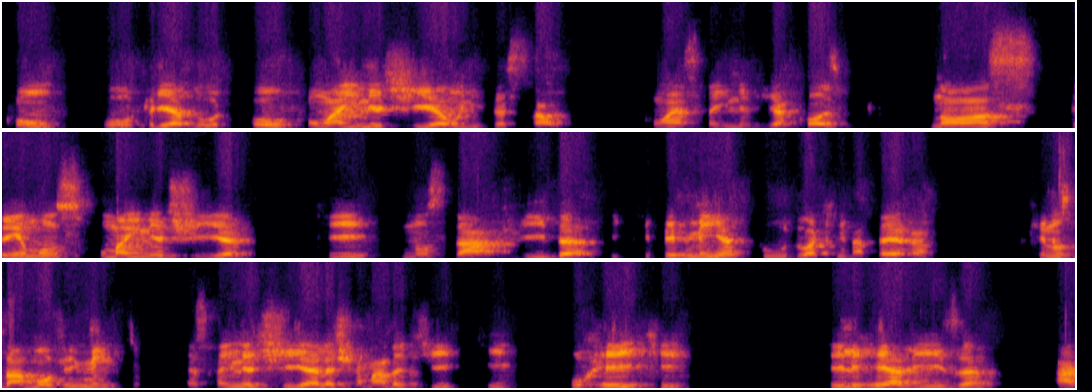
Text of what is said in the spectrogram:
com o Criador ou com a energia universal, com essa energia cósmica. Nós temos uma energia que nos dá vida e que permeia tudo aqui na Terra, que nos dá movimento. Essa energia ela é chamada de Ki. O Reiki ele realiza a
